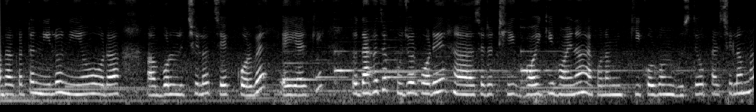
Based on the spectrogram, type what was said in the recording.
আধার কার্ডটা নিল নিয়েও ওরা বলছিল চেক করবে এই আর কি। তো দেখা যাক পুজোর পরে সেটা ঠিক হয় কি হয় না এখন আমি কি করব আমি বুঝতেও পারছিলাম না।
